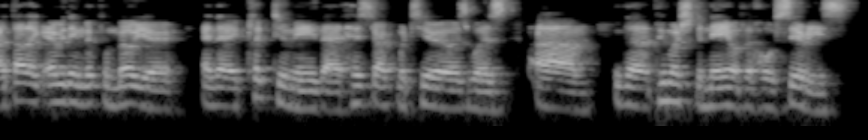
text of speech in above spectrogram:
I thought like everything looked familiar, and then it clicked to me that His Dark Materials was um, the pretty much the name of the whole series.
